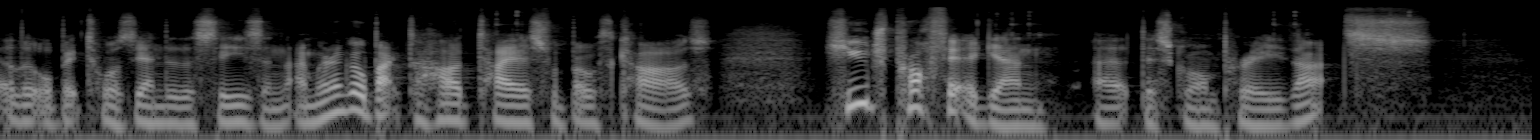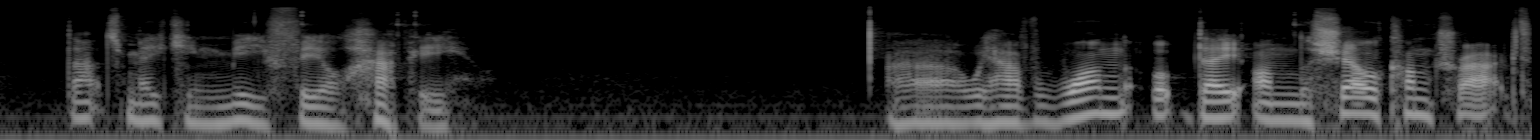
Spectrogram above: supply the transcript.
a, little bit towards the end of the season. I'm going to go back to hard tyres for both cars. Huge profit again at this Grand Prix. That's that's making me feel happy. Uh, we have one update on the Shell contract.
